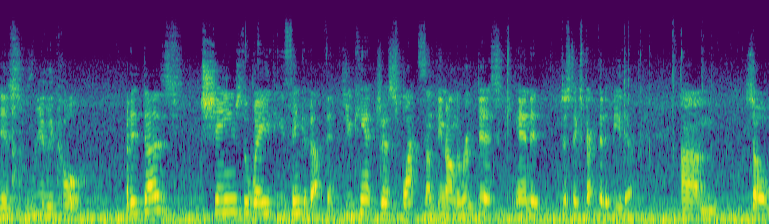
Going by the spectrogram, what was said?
is really cool, but it does change the way that you think about things. You can't just splat something on the root disk and it just expect that it be there. Um, so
